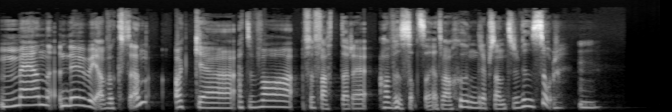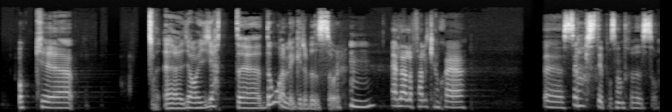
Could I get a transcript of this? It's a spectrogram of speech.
Men nu är jag vuxen och eh, att vara författare har visat sig att vara 100% revisor. Och eh, eh, jag är jättedålig revisor. Eller i alla fall kanske eh, 60 procent revisor.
